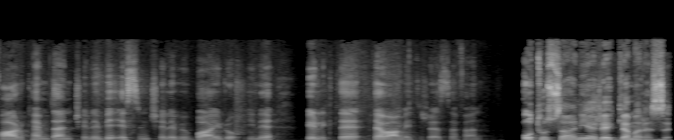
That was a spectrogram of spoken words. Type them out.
Faruk Hemden Çelebi, Esin Çelebi Bayru ile birlikte devam edeceğiz efendim. 30 saniye reklam arası.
